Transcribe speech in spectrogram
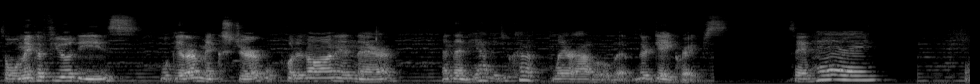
So we'll make a few of these. We'll get our mixture. We'll put it on in there. And then, yeah, they do kind of flare out a little bit. They're gay crepes. Saying, hey. Oh,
